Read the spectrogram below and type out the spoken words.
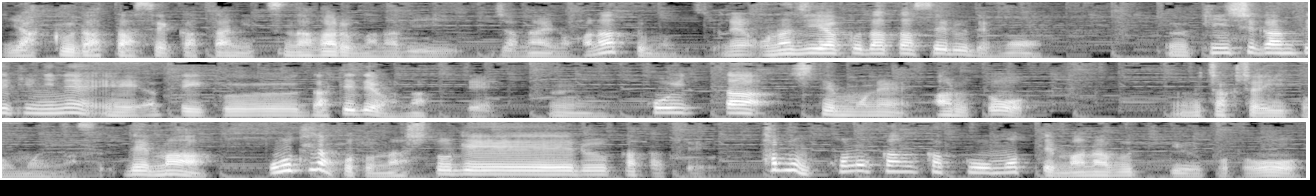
役立たせ方につながる学びじゃないのかなって思うんですよね。同じ役立たせるでも、近視眼的にね、やっていくだけではなくて、うん、こういった視点もね、あると、めちゃくちゃいいと思います。で、まあ、大きなことを成し遂げる方って、多分この感覚を持って学ぶっていうことを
